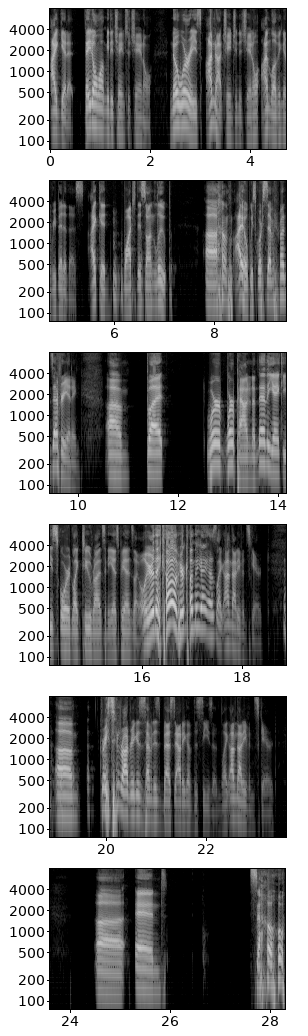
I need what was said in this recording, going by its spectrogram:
I get it. They don't want me to change the channel. No worries. I'm not changing the channel. I'm loving every bit of this. I could watch this on loop. Um, I hope we score seven runs every inning. Um, but we're we're pounding them. Then the Yankees scored like two runs, and ESPN's like, "Oh, here they come! Here come the Yankees!" I was like, "I'm not even scared." Um, Grayson Rodriguez is having his best outing of the season. Like, I'm not even scared. Uh, and so,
